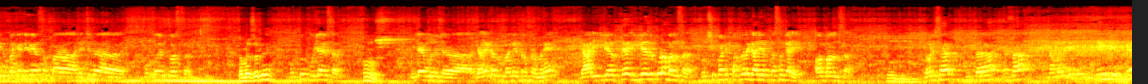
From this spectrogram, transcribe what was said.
ಇದ್ರ ಬಗ್ಗೆ ನೀವೇ ಸ್ವಲ್ಪ ಹೆಚ್ಚಿನ ಮುಖ್ಯವಾಗಿ ಸರ್. ನಮ್ಮ ಹೆಸರು? ರೀ ಮುತ್ತು ಪೂಜಾರಿ ಸರ್. ಹ್ಞೂ ಇಲ್ಲೇ ಜಾಲೇಕರ್ ಮನೆ ಇರ್ತಾರೆ ಸರ್ ಮನೆ. ಗಾಡಿ ಇಲ್ಲೇ ಇರುತ್ತೆ ಇಲ್ಲೇ ಇದ್ರು ಕೂಡ ಬರಲ್ಲ ಸರ್. ಮುನ್ಸಿಪಾಲಿಟಿ ಪಕ್ಕದಲ್ಲಿ ಗಾಡಿ ಇರುತ್ತೆ ಸರ್ ಗಾಡಿ. ಅವ್ರು ಬರಲ್ಲ ಸರ್. ನೋಡಿ ಸರ್ ಈ ತರ ಕೆಲಸ ನಮ್ಮಲ್ಲಿ ಡೈಲಿ ಇರುತ್ತೆ.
